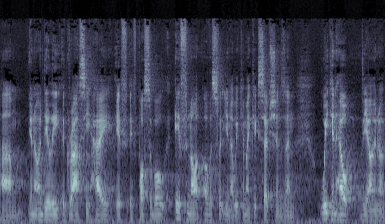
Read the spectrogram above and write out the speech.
Um, you know, ideally a grassy hay if if possible. If not, obviously you know we can make exceptions and we can help the owner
